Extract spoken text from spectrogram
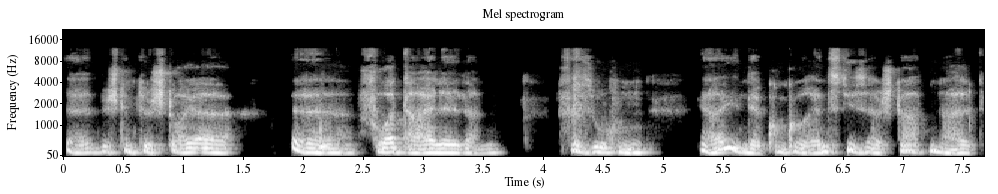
äh, bestimmte Steuervorteile äh, dann versuchen, ja, in der Konkurrenz dieser Staaten halt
